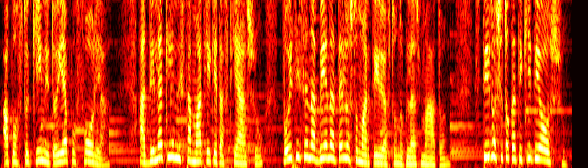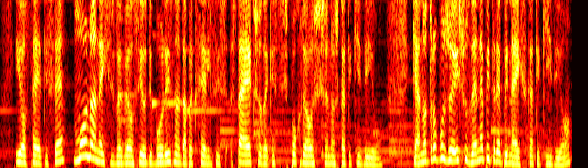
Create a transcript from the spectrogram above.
από αυτοκίνητο ή από φόλα. Αντί να κλείνεις τα μάτια και τα αυτιά σου, βοήθησε να μπει ένα τέλος στο μαρτύριο αυτών των πλασμάτων. Στήρωσε το κατοικίδιό σου. Υιοθέτησε μόνο αν έχεις βεβαιωθεί ότι μπορείς να ανταπεξέλθεις στα έξοδα και στις υποχρεώσεις ενός κατοικιδίου. Και αν ο τρόπος ζωής σου δεν επιτρέπει να έχεις κατοικίδιο,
